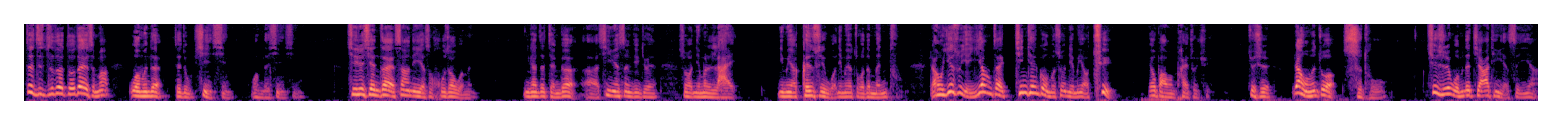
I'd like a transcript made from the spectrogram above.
这就值得都在什么？我们的这种信心，我们的信心。其实现在上帝也是呼召我们，你看这整个呃新约圣经就说你们来，你们要跟随我，你们要做我的门徒。然后耶稣也一样在今天跟我们说，你们要去，要把我们派出去，就是让我们做使徒。其实我们的家庭也是一样，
